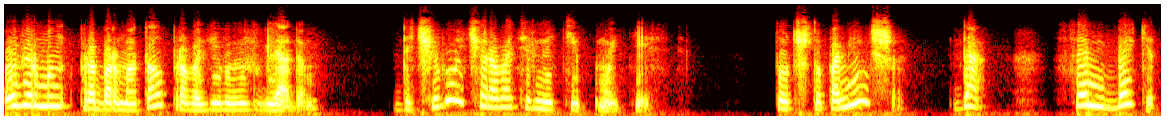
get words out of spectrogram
Оверман пробормотал, проводив их взглядом: "Да чего очаровательный тип мой тесть. Тот, что поменьше? Да, Сэм Беккет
